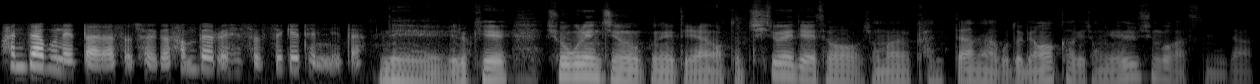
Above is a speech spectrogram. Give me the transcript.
환자분에 따라서 저희가 선별을 해서 쓰게 됩니다. 네, 이렇게 쇼그렌 증후군에 대한 어떤 치료에 대해서 정말 간단하고도 명확하게 정리해 주신 것 같습니다.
